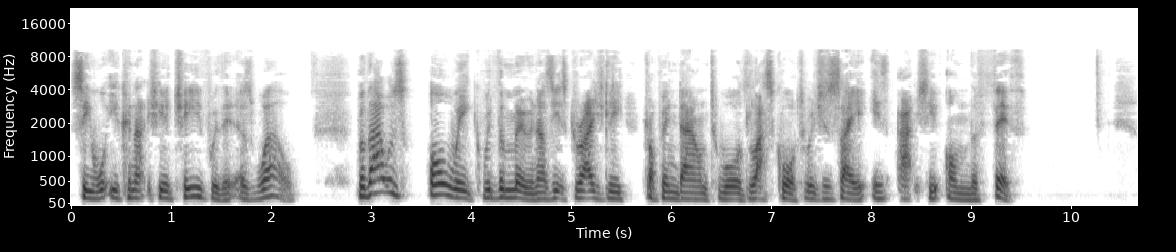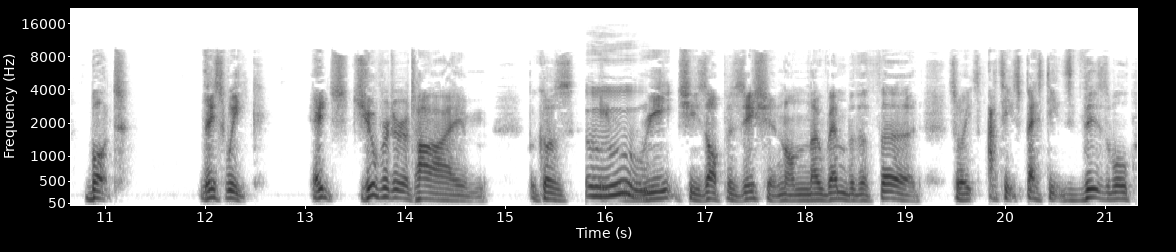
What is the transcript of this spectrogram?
See what you can actually achieve with it as well. But that was all week with the moon as it's gradually dropping down towards last quarter, which I say is actually on the 5th. But this week, it's Jupiter time because Ooh. it reaches opposition on November the 3rd. So it's at its best. It's visible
